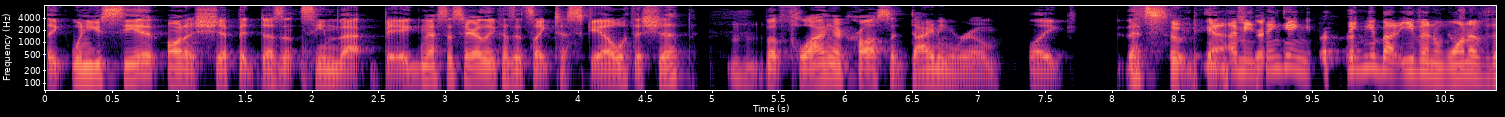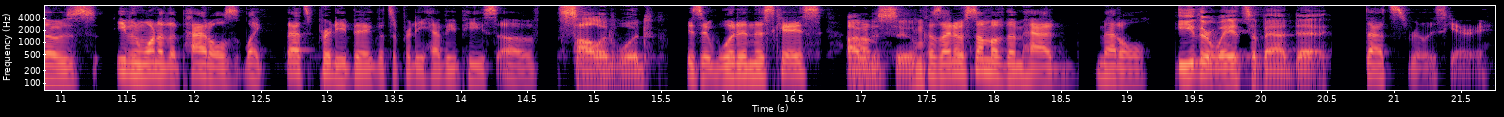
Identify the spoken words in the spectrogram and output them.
like when you see it on a ship it doesn't seem that big necessarily because it's like to scale with a ship, Mhm. but flying across a dining room like that's so dangerous. Yeah, I mean thinking thinking about even one of those even one of the paddles, like that's pretty big. That's a pretty heavy piece of solid wood, is it wood in this case? I would um, assume. Because I know some of them had metal. Either way it's a bad day. That's really scary.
